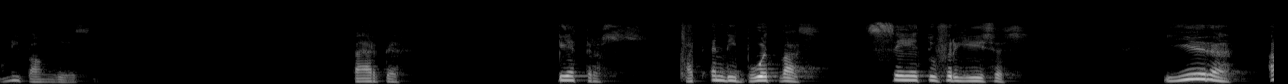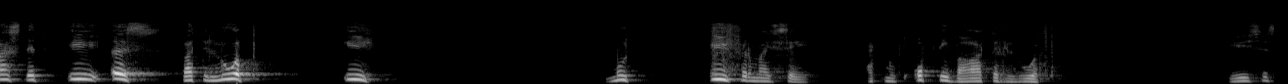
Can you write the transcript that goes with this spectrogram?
Moenie bang wees nie." Verder Petrus wat in die boot was, sê toe vir Jesus: "Here, as dit U is wat loop, U moet U vir my sê ek moet op die water loop." Jesus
